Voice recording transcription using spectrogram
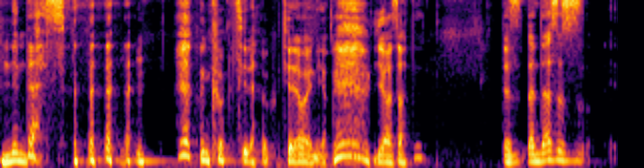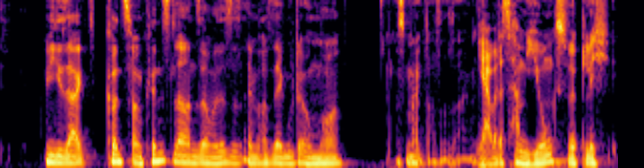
Nimm das. Und guckt sie da, guckt ihr da ihr. Ich auch sagte, das, das ist, wie gesagt, Kunst vom Künstler und so, aber das ist einfach sehr guter Humor. Muss man einfach so sagen. Ja, aber das haben Jungs wirklich,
